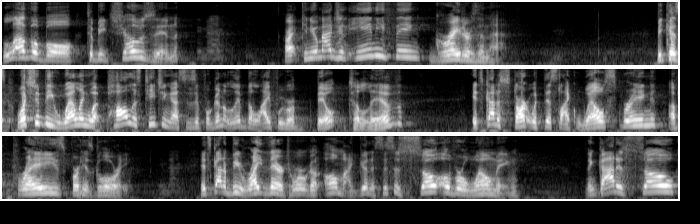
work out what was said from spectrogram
lovable to be chosen? Amen. All right, can you imagine anything greater than that? Because what should be welling, what Paul is teaching us is if we're going to live the life we were built to live, it's got to start with this like wellspring of praise for his glory. Amen. It's got to be right there to where we're going, oh my goodness, this is so overwhelming. And God is so,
